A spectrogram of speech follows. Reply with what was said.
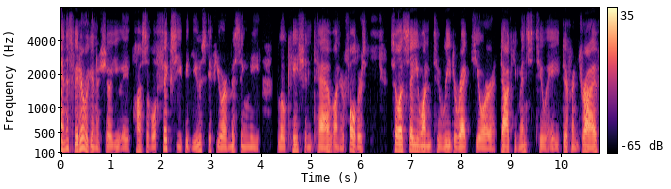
in this video we're going to show you a possible fix you could use if you are missing the location tab on your folders. So let's say you wanted to redirect your documents to a different drive.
